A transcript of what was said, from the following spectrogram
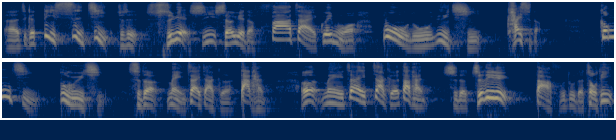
呃这个第四季，就是十月、十一、十二月的发债规模不如预期开始的，供给不如预期，使得美债价格大弹，而美债价格大弹。使得直利率大幅度的走低。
